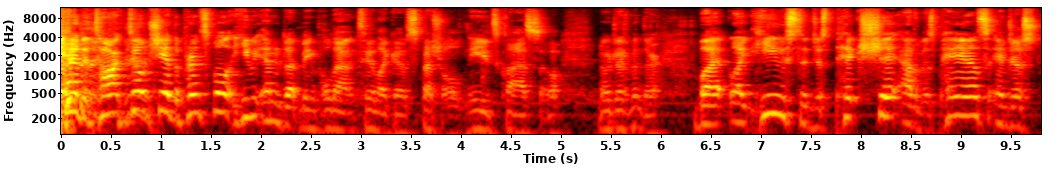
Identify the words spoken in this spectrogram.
had to talk to him. She had the principal. He ended up being pulled out into like a special needs class, so no judgment there. But like he used to just pick shit out of his pants and just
